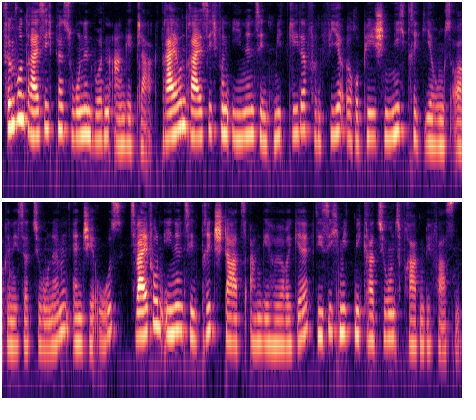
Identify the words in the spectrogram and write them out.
35 Personen wurden angeklagt. 33 von ihnen sind Mitglieder von vier europäischen Nichtregierungsorganisationen (NGOs), zwei von ihnen sind Drittstaatsangehörige, die sich mit Migrationsfragen befassen.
